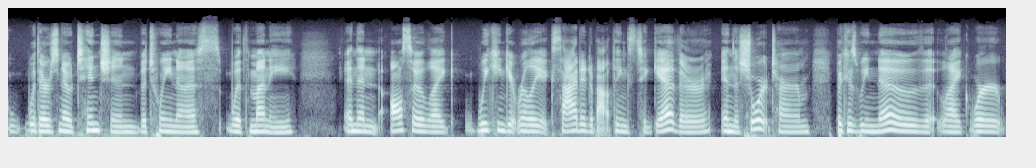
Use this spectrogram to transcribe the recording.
there's no tension between us with money. And then also, like, we can get really excited about things together in the short term because we know that, like, we're,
